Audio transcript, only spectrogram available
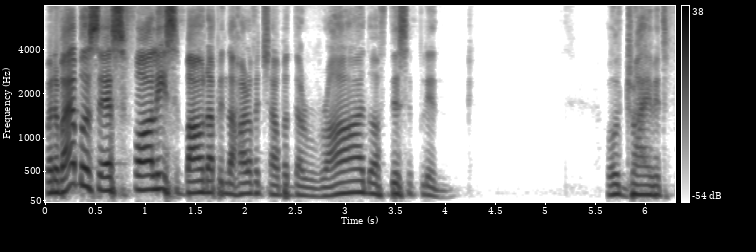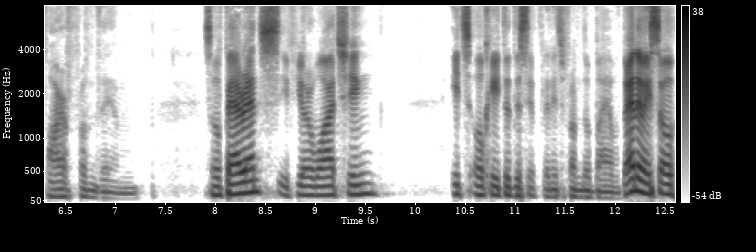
But the Bible says folly is bound up in the heart of a child, but the rod of discipline will drive it far from them. So, parents, if you're watching, it's okay to discipline. It's from the Bible. But anyway, so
